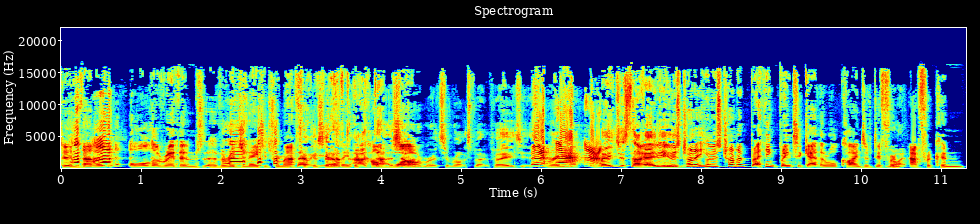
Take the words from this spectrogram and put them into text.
to envelop all the rhythms that have originated from Africa, we- so that they to add become that one. genre to Rock's Backpages. Ring. It may just have Eddy he was trying it, to. He but- was trying to. I think bring together all kinds of different Right. African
